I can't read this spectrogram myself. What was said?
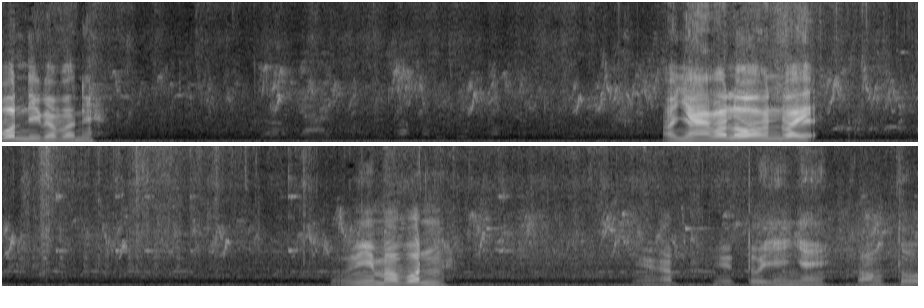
วนอีกแล้วบัดนี้ เอาหญ้ามารอมันไว้ตัวนี้มาวนนี่ครับนี่ตัวใหญ่ๆสองตัว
